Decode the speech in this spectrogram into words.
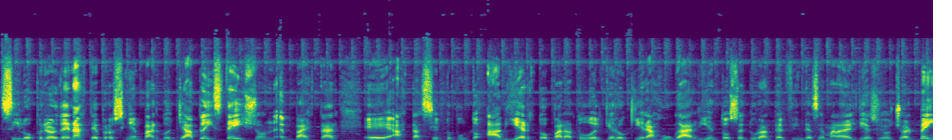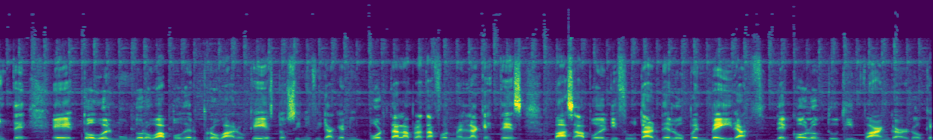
si lo preordenaste, pero sin embargo ya PlayStation va a estar eh, hasta cierto punto abierto para todo el que lo quiera jugar y entonces durante el fin de semana del 18 al 20 eh, todo el mundo lo va a poder probar, ¿ok? Esto significa que no importa la plataforma en la que estés, vas a poder disfrutar del Open Beta de Call of Duty Vanguard, ¿ok?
